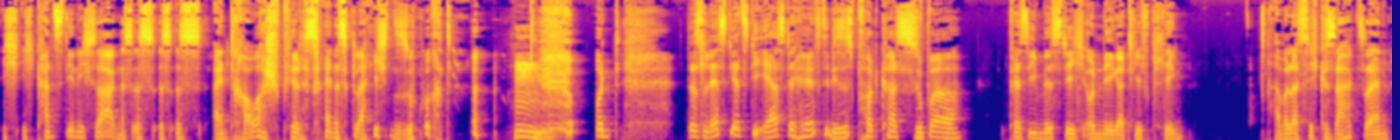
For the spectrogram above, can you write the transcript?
Ich, ich kann es dir nicht sagen. Es ist, es ist ein Trauerspiel, das seinesgleichen sucht. Hm. Und das lässt jetzt die erste Hälfte dieses Podcasts super pessimistisch und negativ klingen. Aber lass sich gesagt sein,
